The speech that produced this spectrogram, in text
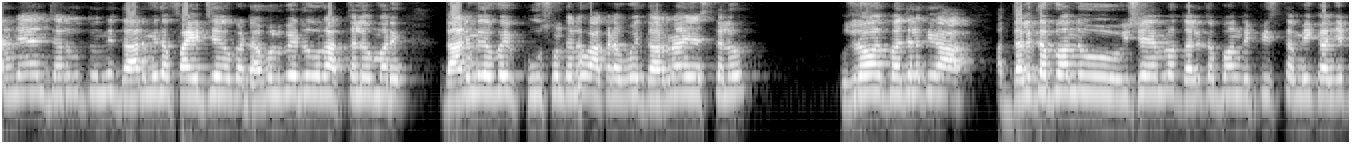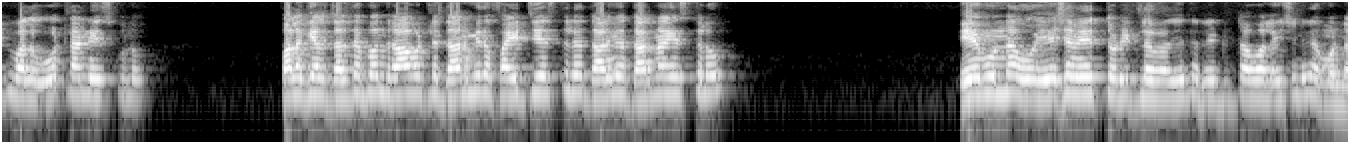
అన్యాయం జరుగుతుంది దాని మీద ఫైట్ చేయ ఒక డబుల్ బెడ్రూమ్లు అత్తలేవు మరి. దాని మీద పోయి కూర్చుంటలేవు అక్కడ పోయి ధర్నా చేస్తలేవు. హుజరాబాద్ ప్రజలకి ఆ దళిత బంధు విషయంలో దళిత బంధు ఇప్పిస్తాం మీకు అని చెప్పి వాళ్ళ ఓట్లన్నీ వేసుకున్నావు. వాళ్ళకి దళిత బంధు రావట్లేదు దాని మీద ఫైట్ చేస్తలేవు దాని మీద ధర్నా చేస్తలేవు. ఏమున్నా ఓ ఏషం వేస్తాడు ఇట్లా రెడ్ టవాల్ వేసిండు మొన్న.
